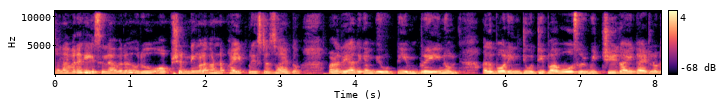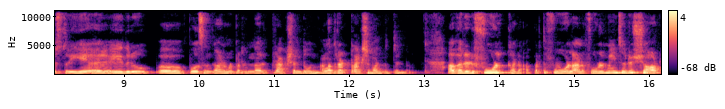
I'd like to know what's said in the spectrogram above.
ചിലവരുടെ കേസിൽ അവർ ഒരു ഓപ്ഷൻ നിങ്ങളെ കണ്ട ഹൈ പ്രീസ്റ്റസ് ആയിരുന്നു. വളരെയധികം ബ്യൂട്ടിയും ബ്രെയിനും അതുപോലെ ഇന്റ്യൂട്ടീവ് പവേഴ്സ് ഒരു വിച്ചി കൈൻഡ് ആയിട്ടുള്ള ഒരു സ്ത്രീയെ ഏതൊരു പേഴ്സൺ കാണുമ്പോൾ പെട്ടെന്ന് അട്രാക്ഷൻ തോന്നും. അങ്ങനത്തെ ഒരു അട്രാക്ഷൻ വന്നിട്ടുണ്ട്. അവരൊരു ഫൂൾ കട അപ്പുറത്തെ ആണ്. ഫൂൾ മീൻസ് ഒരു ഷോർട്ട്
